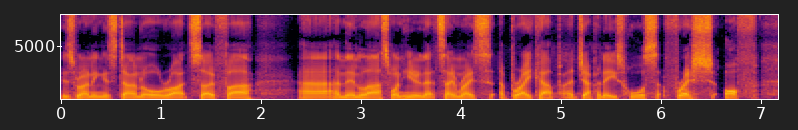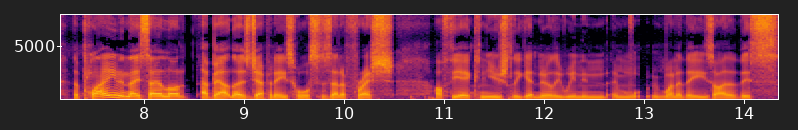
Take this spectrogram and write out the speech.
His running has done all right so far. Uh, and then last one here in that same race, a breakup, a Japanese horse fresh off the plane. And they say a lot about those Japanese horses that are fresh off the air can usually get an early win in, in, in one of these, either this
